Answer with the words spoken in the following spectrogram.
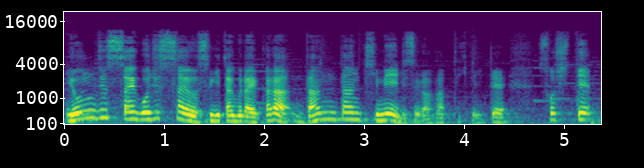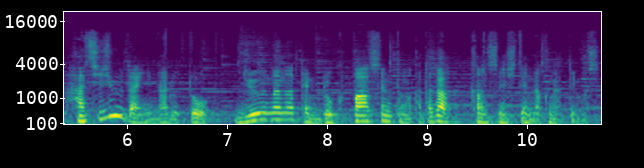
40歳50歳を過ぎたぐらいからだんだん致命率が上がってきていてそして80代になると17.6%の方が感染して亡くなっています。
